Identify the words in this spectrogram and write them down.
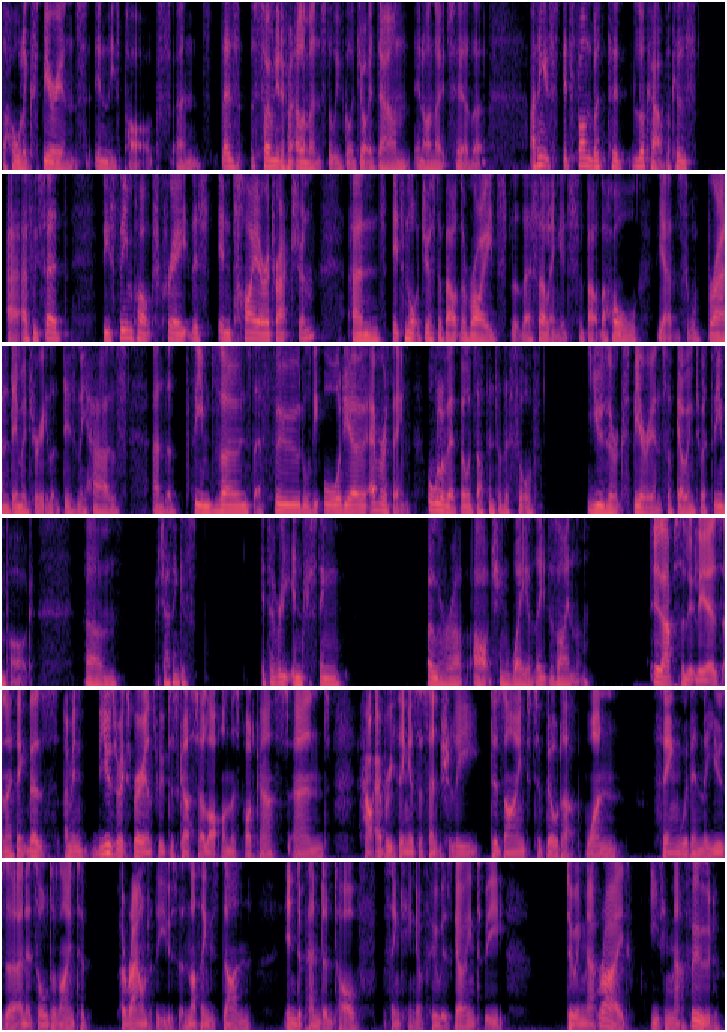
the whole experience in these parks, and there's so many different elements that we've got jotted down in our notes here that I think it's it's fun but to look at because as we said these theme parks create this entire attraction and it's not just about the rides that they're selling. It's about the whole yeah sort of brand imagery that disney has and the themed zones their food or the audio everything. All of it builds up into this sort of user experience of going to a theme park um, which i think is it's a really interesting overarching way that they design them It absolutely is. And I think there's, I mean, the user experience we've discussed a lot on this podcast and how everything is essentially designed to build up one thing within the user and it's all designed to around the user. Nothing's done independent of thinking of who is going to be doing that ride, eating that food,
